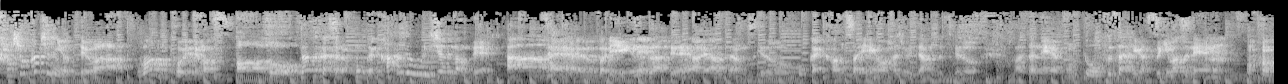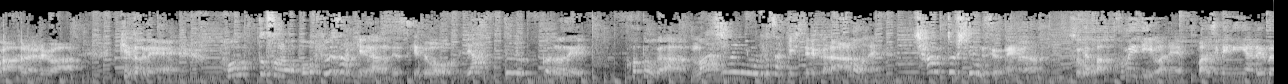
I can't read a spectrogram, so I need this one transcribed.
箇所箇所によっては、ワン超えてます。あー、そう。なぜかしたら今回完全オリジナルなんで、あ前回はやっぱり原作があってね。はい、あったんですけど、今回関西編は初めてなんですけど、またね、本当おふざけが過ぎますね。あるあるは。けどね、本当そのおふざけなんですけど、やってるこのね、ことが真面目におふざけしてるから、そうね。ちゃんとしてるんですよね。そうやっぱコメディはね、真面目にやれば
